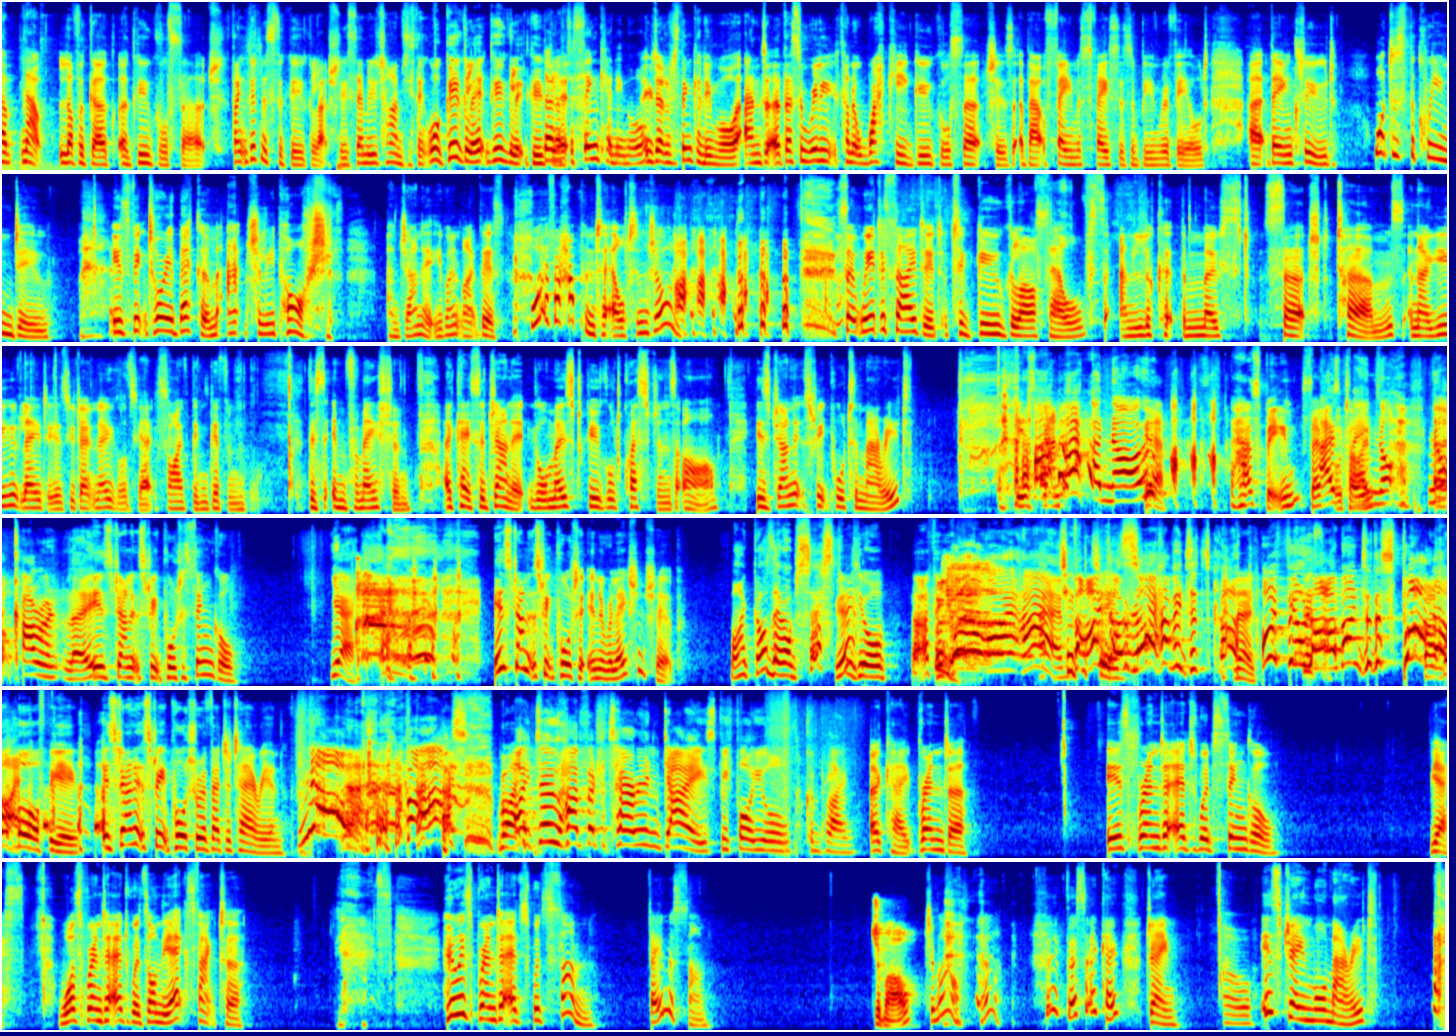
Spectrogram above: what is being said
Um, now, love a, go a, Google search. Thank goodness for Google, actually. So many times you think, well, Google it, Google it, Google it. Don't have to think anymore. You don't have to think anymore. And uh, there's some really kind of wacky Google searches about famous faces have been revealed. Uh, they include, what does the Queen do? Is Victoria Beckham actually posh? And Janet, he won't like this. Whatever happened to Elton John? so we decided to Google ourselves and look at the most searched terms. And now you ladies, you don't know yours yet, so I've been given this information. OK, so Janet, your most Googled questions are, is Janet Street Porter married? is Janet... no. Yeah, has been several has times. Been, not, not uh, currently. Is Janet Street Porter single? Yeah. Is Janet Street Porter in a relationship? My God, they're obsessed yeah. with your. I think. Well, I am, activities. but I don't like having to. No. I feel like I'm under the spotlight. Right, what more for you? Is Janet Street Porter a vegetarian? No, but right. I do have vegetarian days before you all complain. OK, Brenda. Is Brenda Edwards single? Yes. Was Brenda Edwards on The X Factor? Yes. Who is Brenda Edwards' son? Famous son? Jamal. Jamal, yeah. That's OK. Jane. Oh. Is Jane Moore married?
